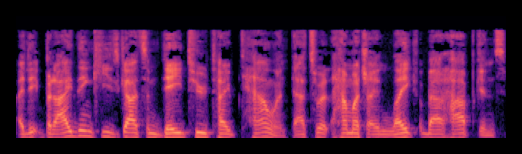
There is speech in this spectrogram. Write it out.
I think, but I think he's got some day two type talent. That's what how much I like about Hopkins.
